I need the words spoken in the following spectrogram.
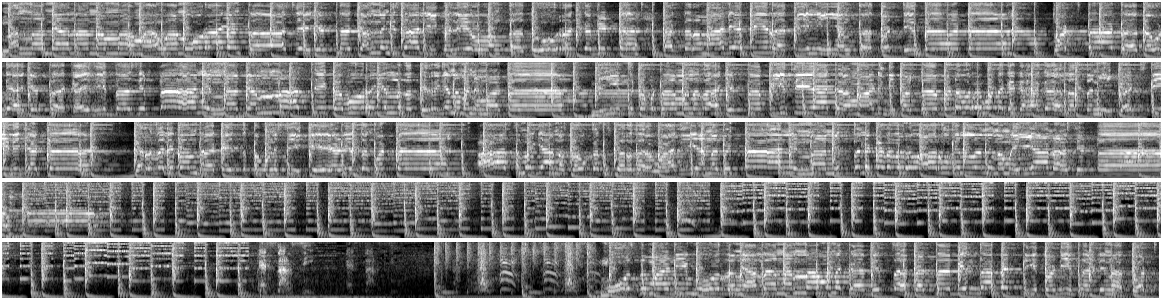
ನನ್ನ ಮ್ಯಾಲ ನಮ್ಮ ಮಾವ ನೂರ ಎಂಟ ಆಸೆ ಎಟ್ಟ ಚಂದಂಗಿ ಸಾಲಿ ಕಲಿಯುವಂತ ದೂರಕ್ಕ ಬಿಟ್ಟ ಡಾಕ್ಟರ್ ತೀರ ತೀನಿ ಅಂತ ತೊಟ್ಟಿದ್ದ ಆಟ. ತೊಟ್ಟ ಆಟ ದೌಡ್ಯಾಗೆಟ್ಟ ಕೈದಿದ್ದ ಸಿಟ್ಟ. ನಿನ್ನ ಬೆನ್ನ ಹತ್ತಿ ಕಬೂರ ಇಲ್ಲದ ತಿರುಗಿನ ಮನೆ ಮಾಟ. ನೀಚ ಕಪಟ ಮನದಾಗೆಟ್ಟ ಪ್ರೀತಿ ಯಾಕ ಮಾಡಿದಿ ಪಷ್ಟ ಬಡವರ ಒಡಗಗ ಹಗಲತ್ತ ನೀ ಕಟ್ಟಿದ ಚಟ್ಟ. ಉಣಿಸಿ ಕೇಳಿದ್ದ ಕೊಟ್ಟ ಆತ್ಮಜ್ಞಾನ ಸೌಕಸ ಸರದ ಮೋಸ ಮಾಡಿ ಹೋದ ಮ್ಯಾಲ ನನ್ನ ಮನಕ ಬಿತ್ತ ಬೆಟ್ಟ ಬಿದ್ದ ಬೆಟ್ಟಿಗೆ ತೊಡಿ ತಟ್ಟಿನ ತೊಟ್ಟ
